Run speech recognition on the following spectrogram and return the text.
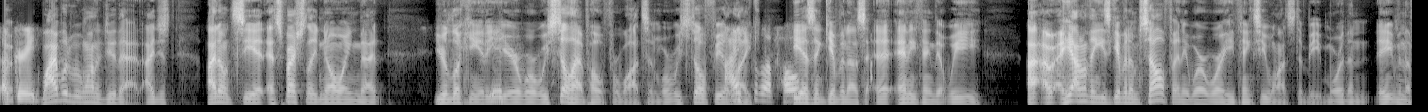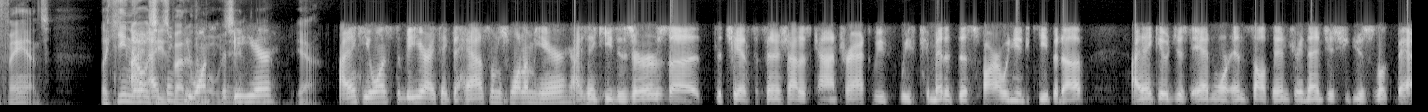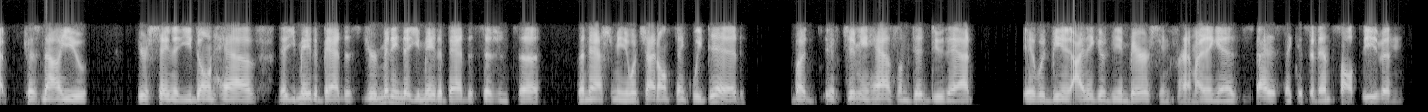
Agreed. Why would we want to do that? I just I don't see it, especially knowing that you're looking at a It- year where we still have hope for Watson, where we still feel I like still he hasn't given us uh, anything that we. I, I, I don't think he's given himself anywhere where he thinks he wants to be more than even the fans. Like he knows he's better he than wants what we've to be here. Yeah. I think he wants to be here. I think the Haslam's want him here. I think he deserves uh, the chance to finish out his contract. We've we've committed this far. We need to keep it up. I think it would just add more insult to injury. And then just you just look bad because now you you're saying that you don't have that you made a bad. dec- You're admitting that you made a bad decision to the national media, which I don't think we did. But if Jimmy Haslam did do that, it would be. I think it would be embarrassing for him. I think it's, I just think it's an insult to even.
